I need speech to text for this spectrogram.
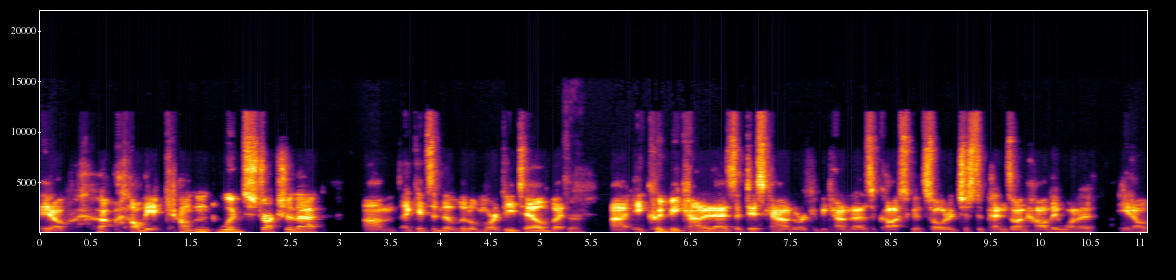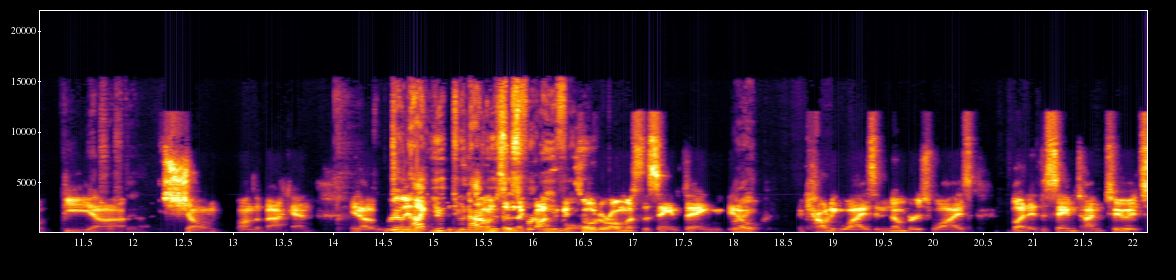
you know how the accountant would structure that um that gets into a little more detail but sure. uh, it could be counted as a discount or it could be counted as a cost of goods sold it just depends on how they want to you know be uh shown on the back end you know really not, like you do not use this the for cost evil. sold are almost the same thing you right? know accounting wise and numbers wise but at the same time too it's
